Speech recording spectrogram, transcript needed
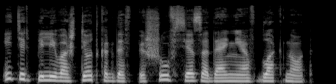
и терпеливо ждет, когда впишу все задания в блокнот.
